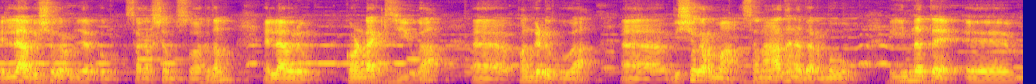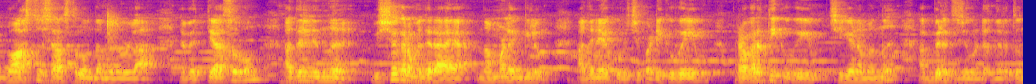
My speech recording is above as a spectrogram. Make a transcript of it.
എല്ലാ വിശ്വകർമ്മചർക്കും സഹർഷം സ്വാഗതം. എല്ലാവരും കോണ്ടാക്ട് ചെയ്യുക പങ്കെടുക്കുക. വിശ്വകർമ്മ സനാതനധർമ്മവും ഇന്നത്തെ വാസ്തുശാസ്ത്രവും തമ്മിലുള്ള വ്യത്യാസവും അതിൽ നിന്ന് വിശ്വകർമ്മജരായ നമ്മളെങ്കിലും അതിനെക്കുറിച്ച് പഠിക്കുകയും പ്രവർത്തിക്കുകയും ചെയ്യണമെന്ന് അഭ്യർത്ഥിച്ചുകൊണ്ട് നിർത്തുന്നു.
